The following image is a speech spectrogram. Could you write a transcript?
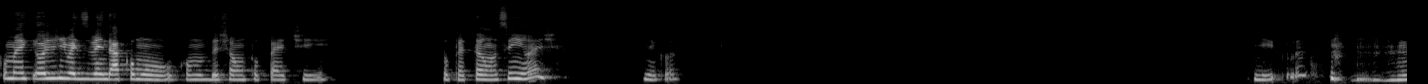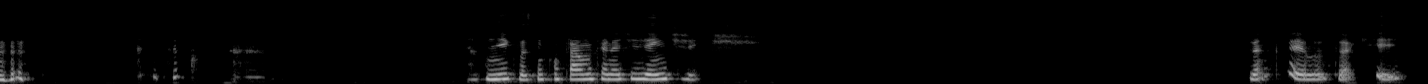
como é que hoje a gente vai desvendar como, como deixar um topete topetão assim hoje, Nicolas? Nicolas? Nicolas, tem que comprar uma internet gente, gente. Tranquilo, tá aqui.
